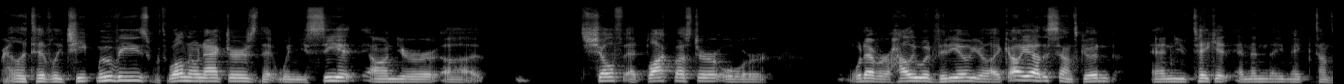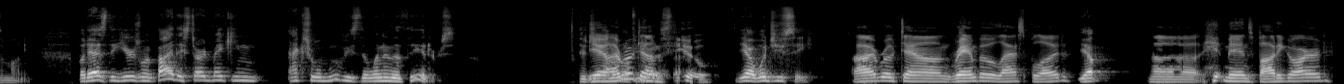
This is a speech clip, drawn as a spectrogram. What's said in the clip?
relatively cheap movies with well-known actors that when you see it on your uh, shelf at Blockbuster or whatever Hollywood Video, you're like, oh yeah, this sounds good, and you take it, and then they make tons of money. But as the years went by, they started making actual movies that went in the theaters. Did yeah, don't I wrote you down a noticed that. few. Yeah, what'd you see? I wrote down Rambo: Last Blood, Yep. uh, Hitman's Bodyguard,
